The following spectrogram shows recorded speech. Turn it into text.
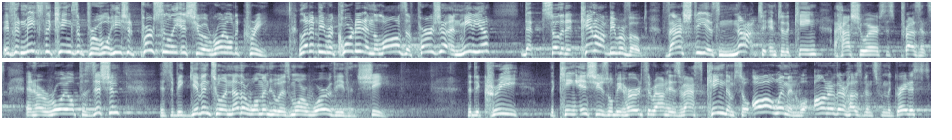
If it meets the king's approval, he should personally issue a royal decree. Let it be recorded in the laws of Persia and Media that so that it cannot be revoked. Vashti is not to enter the king Ahasuerus' presence, and her royal position is to be given to another woman who is more worthy than she. The decree the king issues will be heard throughout his vast kingdom, so all women will honor their husbands from the greatest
